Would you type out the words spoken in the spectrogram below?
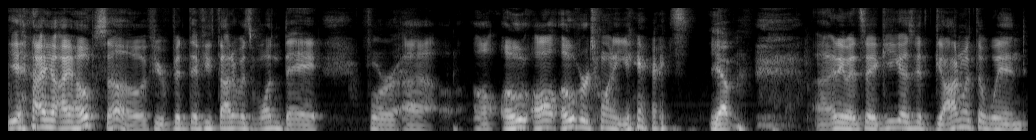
Yeah, I, I hope so. If you've been, if you thought it was one day for uh all, all, all over twenty years. Yep. Uh, anyway, so you guys with Gone with the Wind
